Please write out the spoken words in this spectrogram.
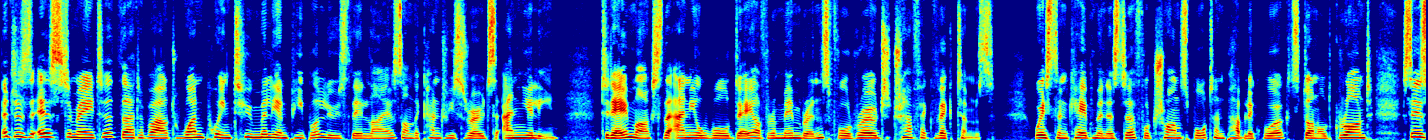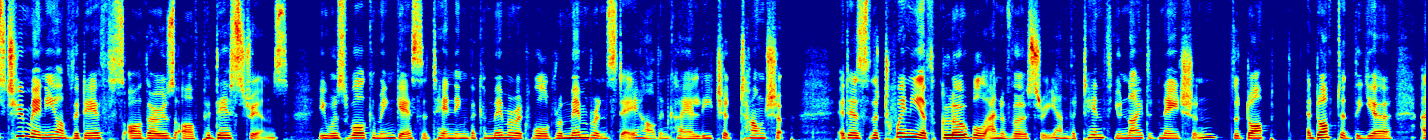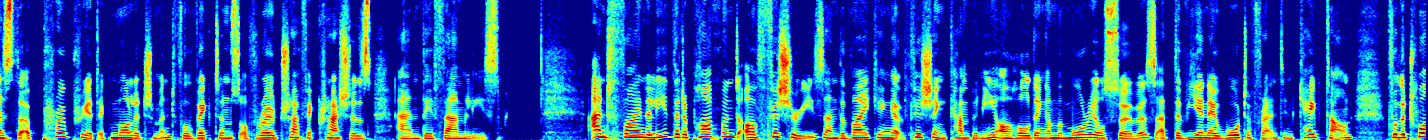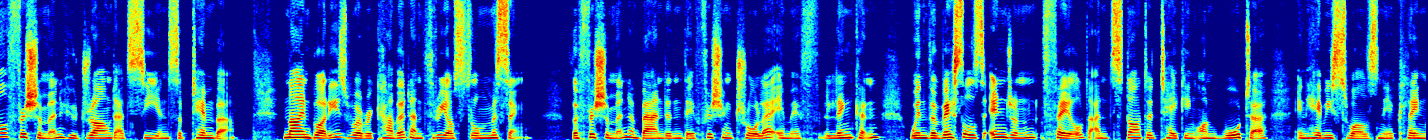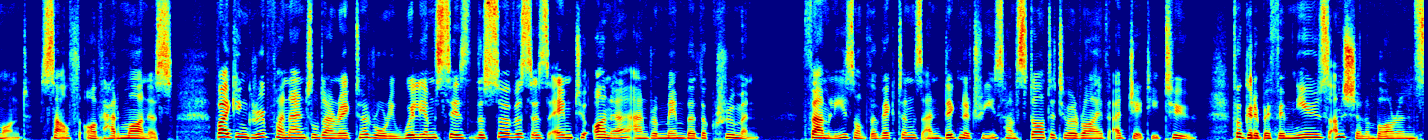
It is estimated that about 1.2 million people lose their lives on the country's roads annually. Today marks the annual World Day of Remembrance for road traffic victims. Western Cape Minister for Transport and Public Works, Donald Grant, says too many of the deaths are those of pedestrians. He was welcoming guests attending the Commemorate World Remembrance Day held in Khayelitsha Township. It is the 20th global anniversary and the 10th United Nations adopt adopted the year as the appropriate acknowledgement for victims of road traffic crashes and their families. And finally, the Department of Fisheries and the Viking Fishing Company are holding a memorial service at the V&A waterfront in Cape Town for the 12 fishermen who drowned at sea in September. Nine bodies were recovered and three are still missing. The fishermen abandoned their fishing trawler MF Lincoln when the vessel's engine failed and started taking on water in heavy swells near Kleinmond, south of Hermanus. Viking Group Financial Director Rory Williams says the service is aimed to honor and remember the crewmen. Families of the victims and dignitaries have started to arrive at Jetty 2. For Good FM News, I'm Shillen Barnes.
